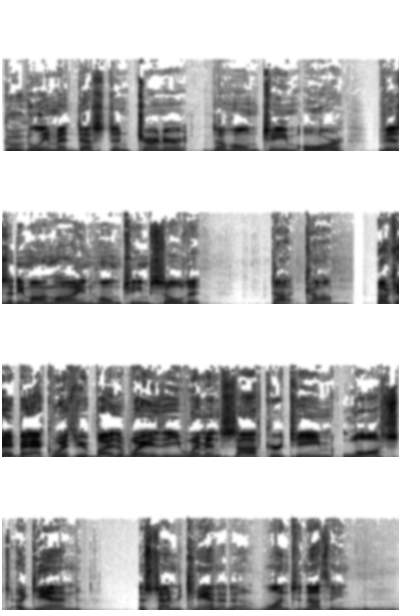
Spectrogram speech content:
Google him at Dustin Turner, the home team, or visit him online, hometeamsoldit.com. Okay, back with you. By the way, the women's soccer team lost again, this time to Canada, one to nothing,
